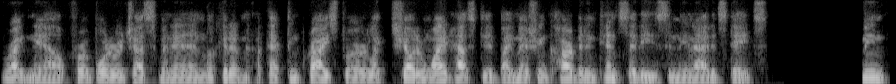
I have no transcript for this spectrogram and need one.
right now for a border adjustment and look at an affecting price for like Sheldon Whitehouse did by measuring carbon intensities in the United States. I mean,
